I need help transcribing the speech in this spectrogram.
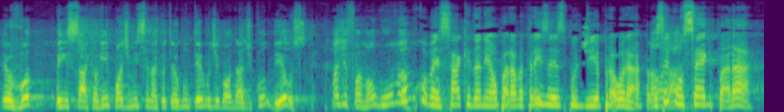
eu vou pensar que alguém pode me ensinar que eu tenho algum termo de igualdade com Deus, mas de forma alguma. Vamos começar que Daniel parava três vezes por dia para orar. Pra Você orar. consegue parar?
